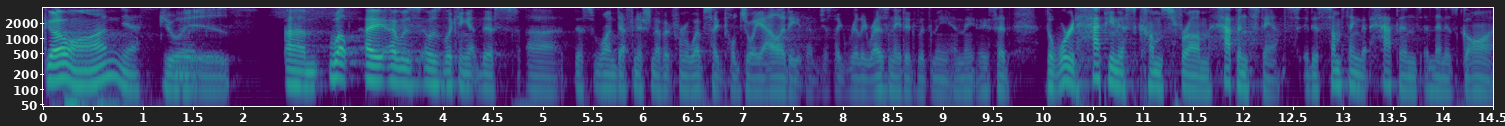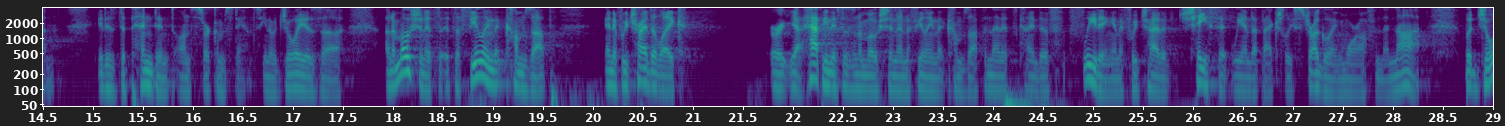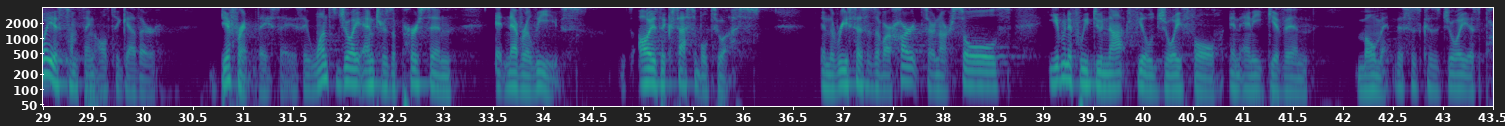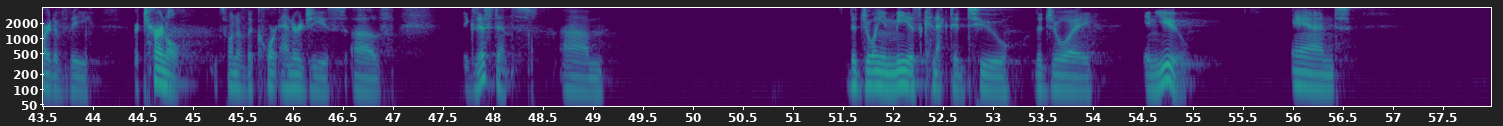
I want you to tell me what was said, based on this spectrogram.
Go on. Yes. Joy is Um, well, I, I was I was looking at this uh, this one definition of it from a website called Joyality that just like really resonated with me, and they, they said the word happiness comes from happenstance. It is something that happens and then is gone. It is dependent on circumstance. You know, joy is a an emotion. It's it's a feeling that comes up, and if we try to like or yeah, happiness is an emotion and a feeling that comes up, and then it's kind of fleeting. And if we try to chase it, we end up actually struggling more often than not. But joy is something altogether different, they say. They say once joy enters a person, it never leaves. It's always accessible to us in the recesses of our hearts and our souls, even if we do not feel joyful in any given moment. This is because joy is part of the eternal, it's one of the core energies of existence. Um, the joy in me is connected to the joy in you. And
